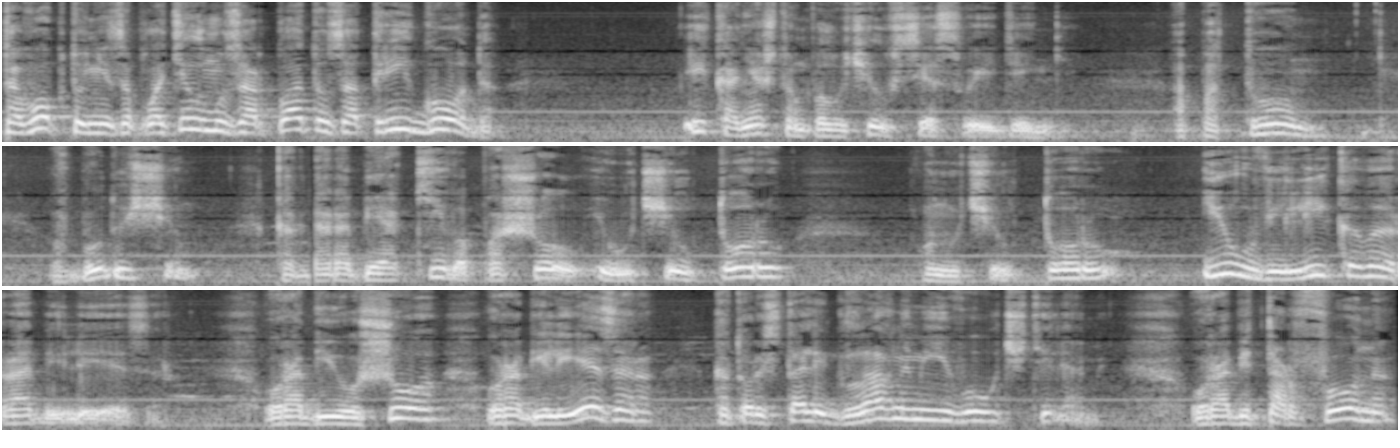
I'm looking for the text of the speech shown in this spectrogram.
того, кто не заплатил ему зарплату за три года. И, конечно, он получил все свои деньги. А потом, в будущем, когда Раби Акива пошел и учил Тору, он учил Тору и у великого Раби Лезера. У Раби Ушо, у Раби Лезера, которые стали главными его учителями. У Раби Тарфона,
